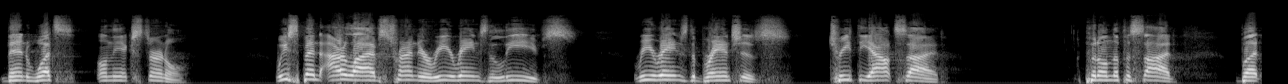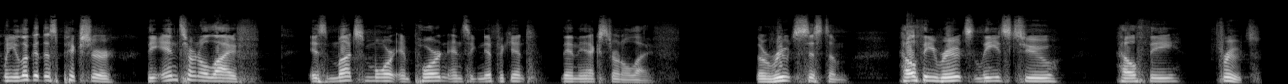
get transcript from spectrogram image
than what's on the external. We spend our lives trying to rearrange the leaves, rearrange the branches, treat the outside, put on the facade. But when you look at this picture, the internal life is much more important and significant than the external life. The root system. Healthy roots leads to healthy fruit.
